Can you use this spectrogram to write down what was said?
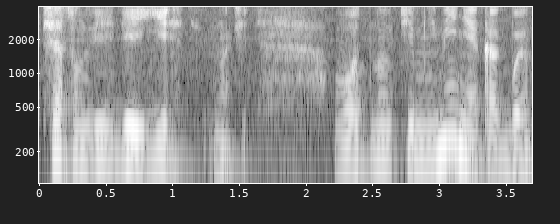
сейчас он везде есть, значит. Вот, но тем не менее, как бы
